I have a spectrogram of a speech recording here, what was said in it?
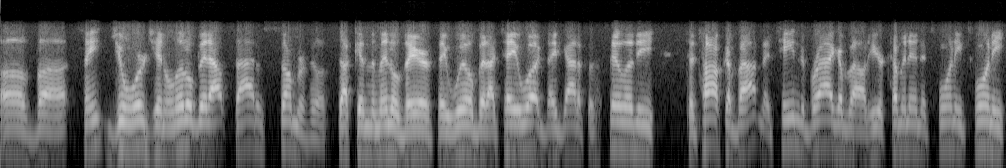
of uh, St. George and a little bit outside of Summerville, stuck in the middle there, if they will. But I tell you what, they've got a facility to talk about and a team to brag about here coming into 2020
